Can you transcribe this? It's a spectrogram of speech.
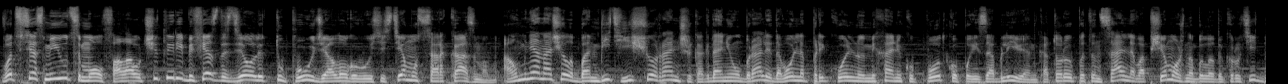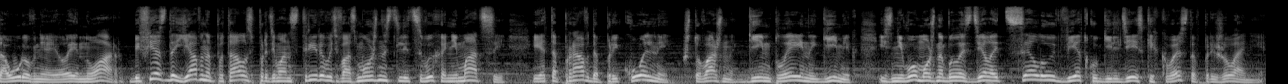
Вот все смеются, мол, Fallout 4 Bethesda сделали тупую диалоговую систему с сарказмом, а у меня начало бомбить еще раньше, когда они убрали довольно прикольную механику подкупа из Oblivion, которую потенциально вообще можно было докрутить до уровня LA Noir. Bethesda явно пыталась продемонстрировать возможность лицевых анимаций, и это правда прикольный, что важно, геймплейный гиммик. Из него можно было сделать целую ветку гильдейских квестов при желании.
